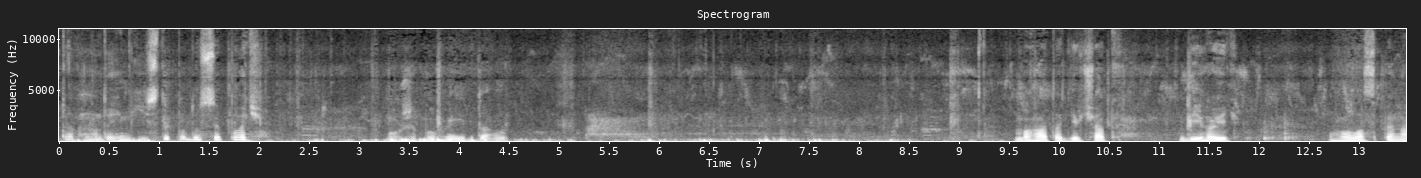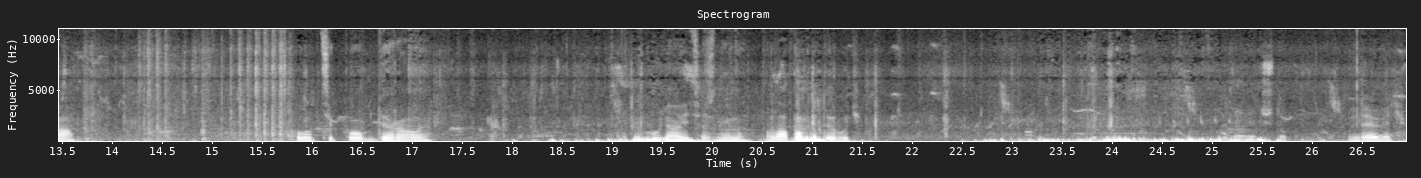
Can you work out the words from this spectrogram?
Так, треба їм їсти подосипати. Може повиїдали. Багато дівчат бігають гола спина. Хлопці пообдирали. І гуляються з ними, лапами деруть. Дев'ять штук. Дев'ять.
